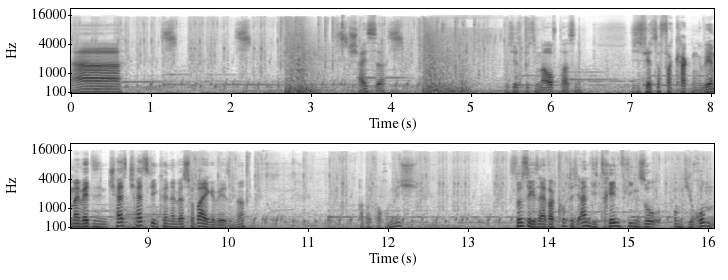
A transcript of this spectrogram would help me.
Ah. Scheiße. Muss ich jetzt ein bisschen mal aufpassen. Dass wir jetzt noch verkacken. Wenn wir jetzt in den Chest, Chest gehen können, dann wäre es vorbei gewesen, ne? Aber warum nicht? Das Lustige ist einfach, guckt euch an, die Tränen fliegen so um die rum.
